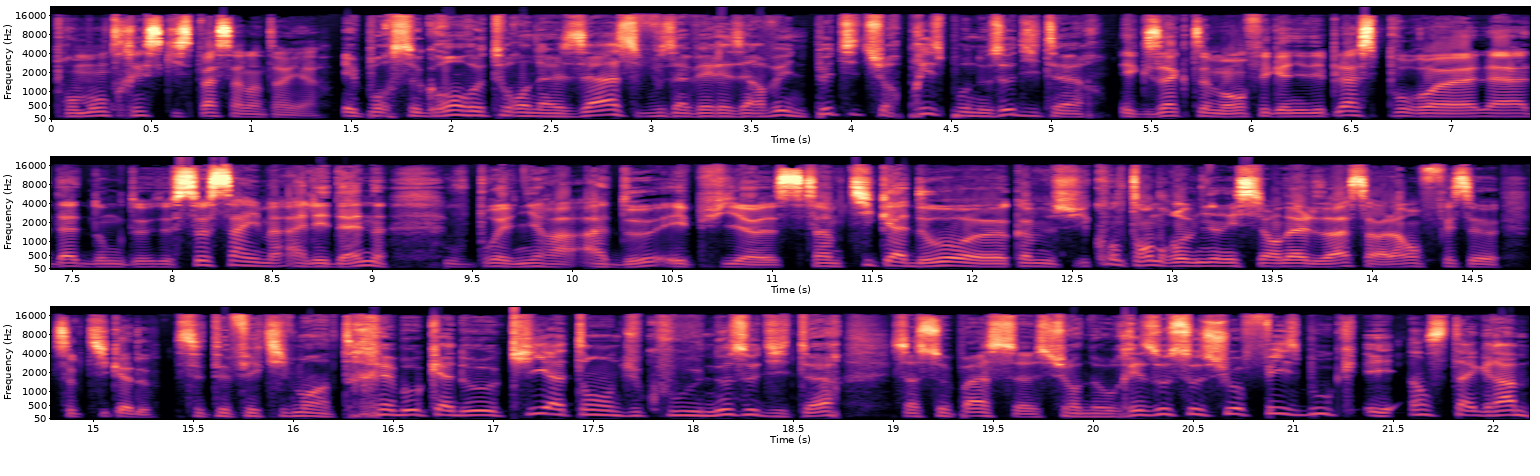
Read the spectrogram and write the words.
pour montrer ce qui se passe à l'intérieur. Et pour ce grand retour en Alsace, vous avez réservé une petite surprise pour nos auditeurs. Exactement, on fait gagner des places pour euh, la date donc de, de Sosheim à l'Eden. Vous pourrez venir à, à deux et puis euh, c'est un petit cadeau. Euh, comme je suis content de revenir ici en Alsace, voilà, on fait ce, ce petit cadeau. C'est effectivement un très beau cadeau qui attend du coup nos auditeurs. Ça se passe sur nos réseaux sociaux Facebook et Instagram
